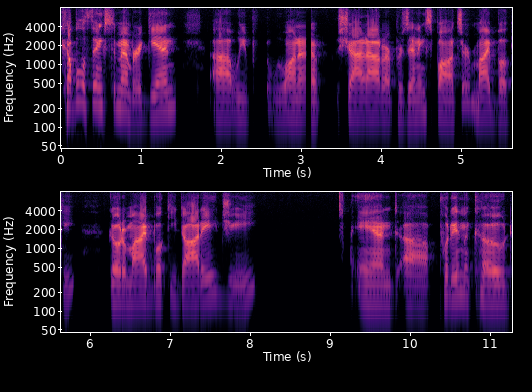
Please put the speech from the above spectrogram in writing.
couple of things to remember. Again, uh, we, we want to shout out our presenting sponsor, MyBookie. Go to mybookie.ag and uh, put in the code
